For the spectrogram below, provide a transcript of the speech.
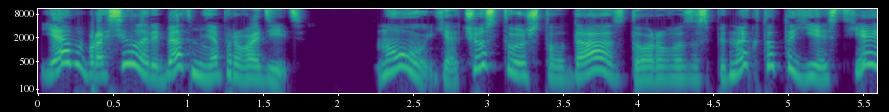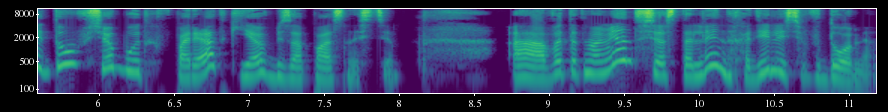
Я попросила ребят меня проводить. Ну, я чувствую, что да, здорово, за спиной кто-то есть. Я иду, все будет в порядке, я в безопасности. А в этот момент все остальные находились в доме.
